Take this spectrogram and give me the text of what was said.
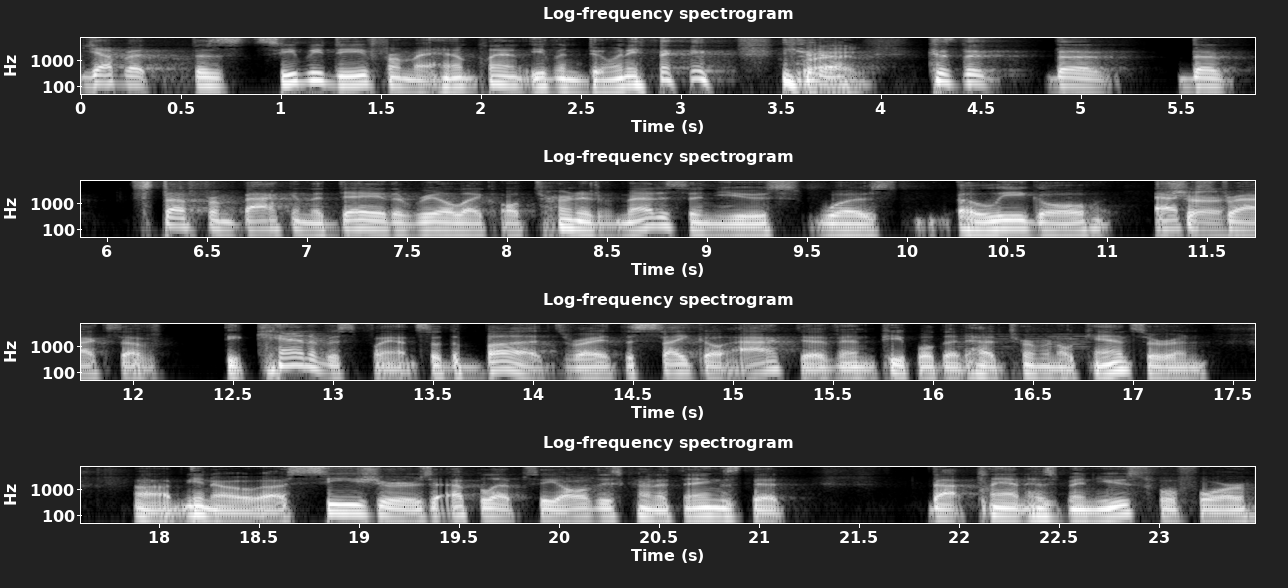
yeah but does cbd from a hemp plant even do anything? Right. Because the the the stuff from back in the day the real like alternative medicine use was illegal extracts sure. of the cannabis plant so the buds right? The psychoactive and people that had terminal cancer. And uh, you know, uh, seizures, epilepsy, all these kind of things that that plant has been useful for.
